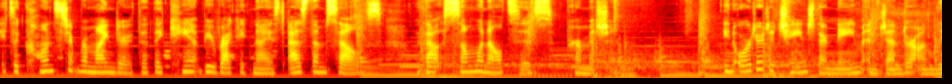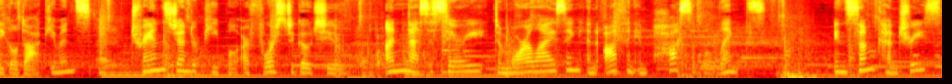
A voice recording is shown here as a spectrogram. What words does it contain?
It's a constant reminder that they can't be recognized as themselves without someone else's permission. In order to change their name and gender on legal documents, transgender people are forced to go to unnecessary, demoralizing, and often impossible lengths. In some countries,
